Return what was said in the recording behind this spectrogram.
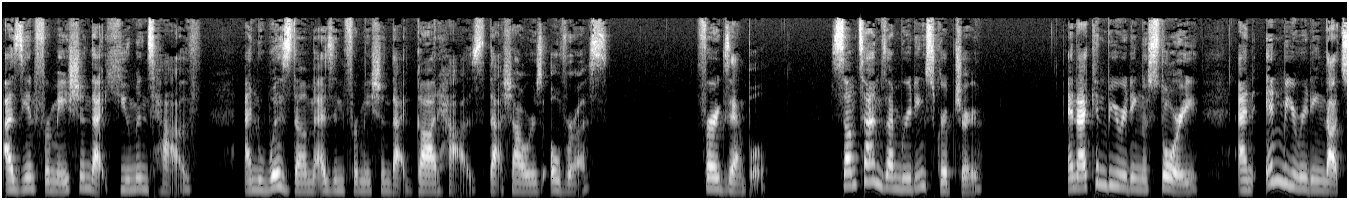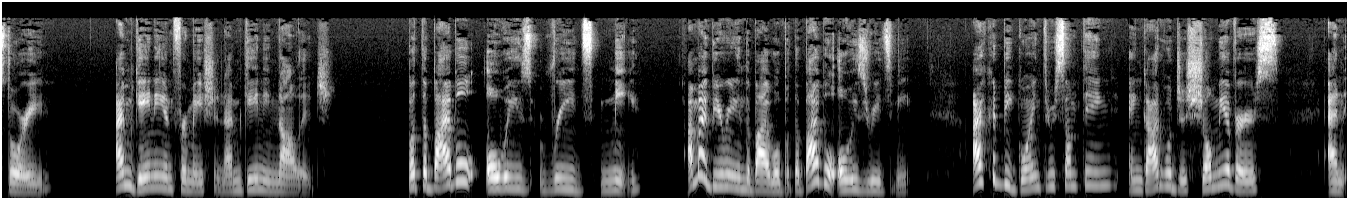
as the information that humans have, and wisdom as information that God has that showers over us. For example, sometimes I'm reading scripture and I can be reading a story, and in me reading that story, I'm gaining information, I'm gaining knowledge. But the Bible always reads me. I might be reading the Bible, but the Bible always reads me. I could be going through something and God will just show me a verse, and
